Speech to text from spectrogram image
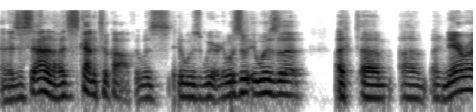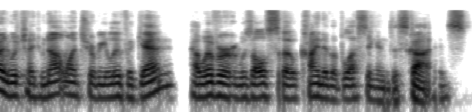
And it just I don't know, it just kind of took off. It was it was weird. It was it was a a um, an era in which I do not want to relive again. However, it was also kind of a blessing in disguise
